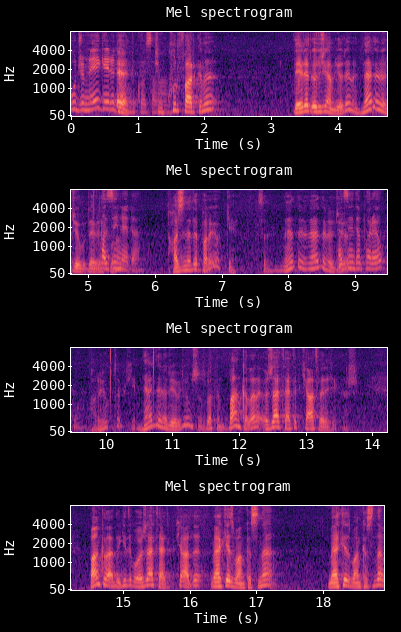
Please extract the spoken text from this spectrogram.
bu cümleye geri Evet. döndük o zaman. Şimdi kur farkını devlet ödeyeceğim diyor değil mi? Nereden ödüyor bu devlet bunu? Hazineden. Hazinede para yok ki. Nereden, nereden ödüyor? Hazinede para yok mu? Para yok tabii ki. Nereden ödüyor biliyor musunuz? Bakın bankalara özel tertip kağıt verecekler. Bankalarda gidip o özel tertip kağıdı Merkez Bankası'na Merkez Bankası'nda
